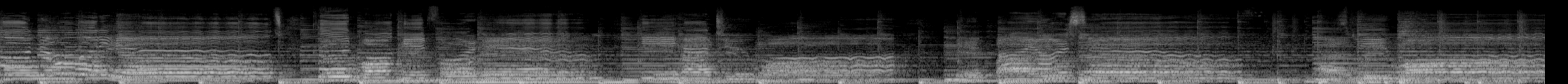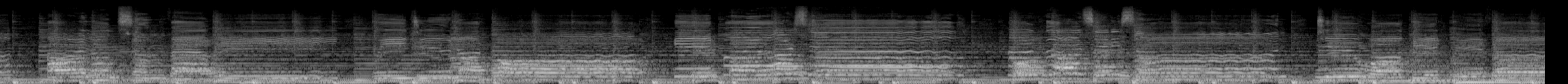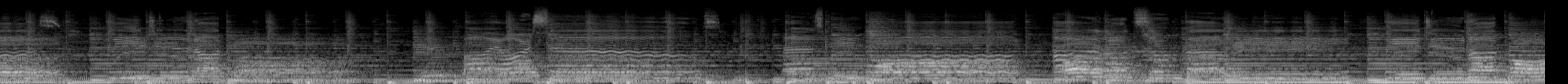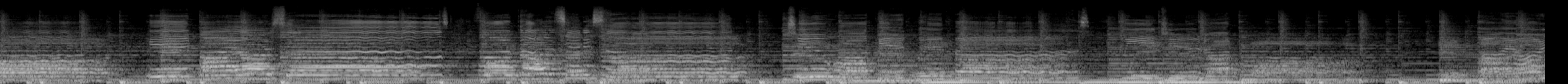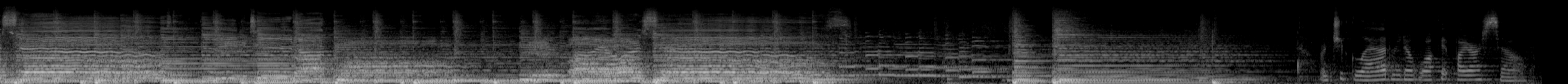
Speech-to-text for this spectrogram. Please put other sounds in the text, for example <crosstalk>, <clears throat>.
Oh, nobody else could walk it for him. He had to walk don't walk it by ourselves?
